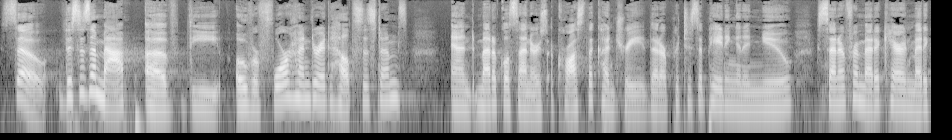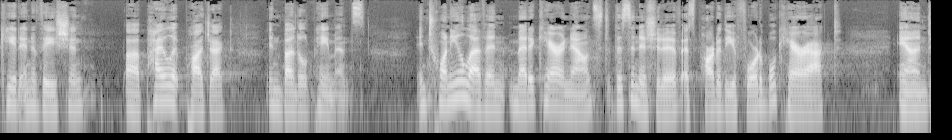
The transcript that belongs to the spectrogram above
So, this is a map of the over 400 health systems and medical centers across the country that are participating in a new Center for Medicare and Medicaid Innovation uh, pilot project in bundled payments. In 2011, Medicare announced this initiative as part of the Affordable Care Act, and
